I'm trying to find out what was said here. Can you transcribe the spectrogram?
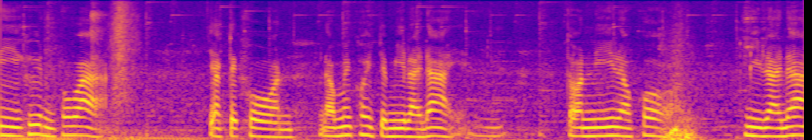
ดีขึ้นเพราะว่าจากแต่ก่อนเราไม่ค่อยจะมีรายได้ ตอนนี้เราก็มีรายได้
